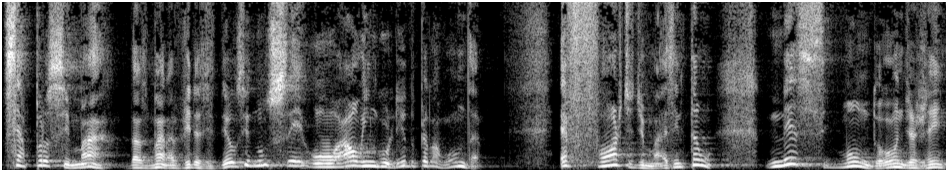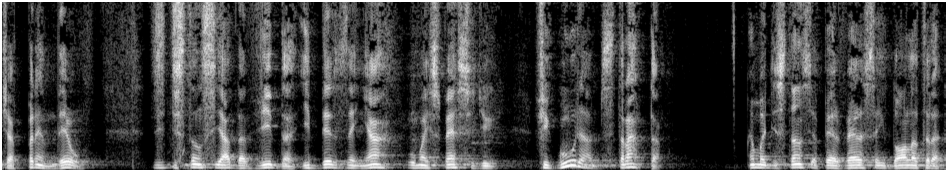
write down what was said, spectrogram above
se aproximar das maravilhas de Deus e não ser uau engolido pela onda? É forte demais. Então, nesse mundo onde a gente aprendeu se distanciar da vida e desenhar uma espécie de figura abstrata, é uma distância perversa e idólatra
